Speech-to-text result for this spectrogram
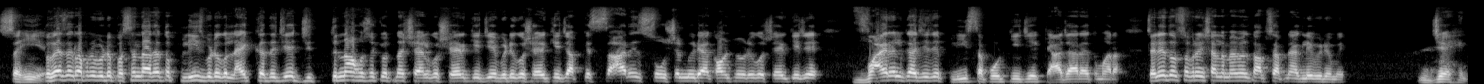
सही है। तो वैसे अगर आपको वीडियो पसंद आता है तो प्लीज़ वीडियो को लाइक कर दीजिए। जितना हो सके उतना चैनल को शेयर कीजिए। वीडियो को शेयर कीजिए, आपके सारे सोशल मीडिया अकाउंट में वीडियो को शेयर कीजिए। वायरल कर दीजिए प्लीज़ सपोर्ट कीजिए। क्या जा रहा है तुम्हारा? चलिए दोस्तों इंशाल्लाह मैं मिलता हूँ आपसे अपने अगले वीडियो में। जय हिंद।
